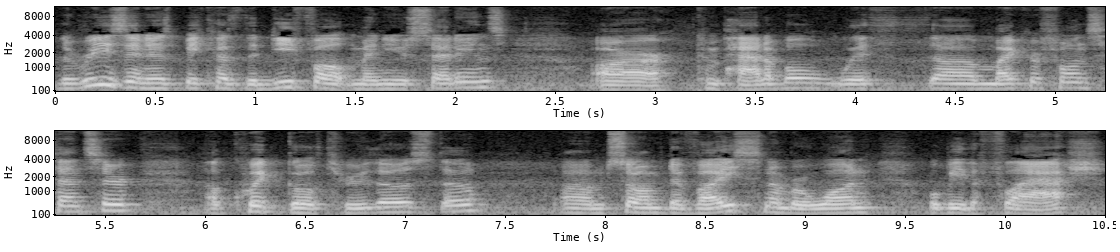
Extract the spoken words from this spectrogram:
The reason is because the default menu settings are compatible with the microphone sensor. I'll quick go through those though. Um, so on device number one will be the flash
